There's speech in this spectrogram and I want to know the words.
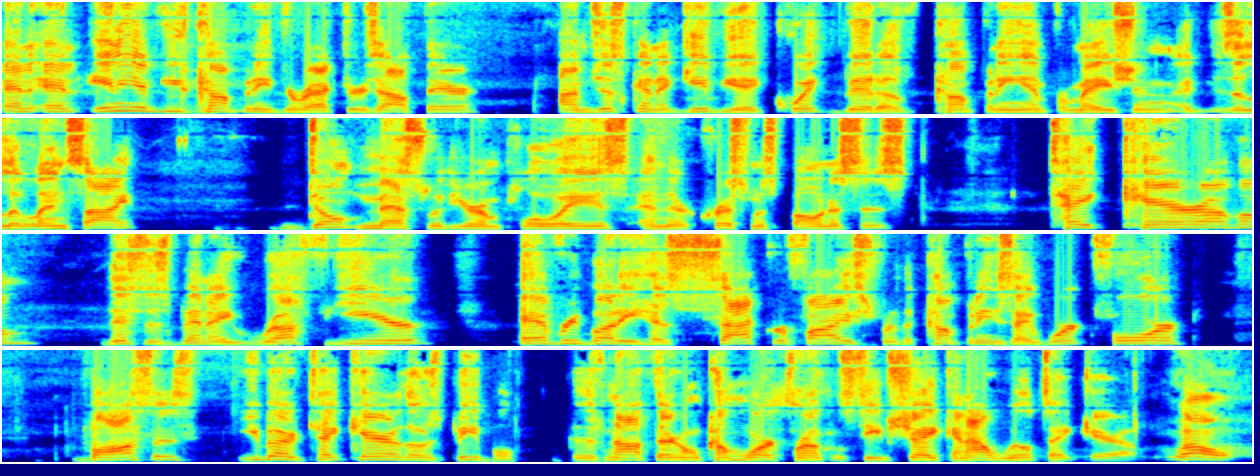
And and any of you company directors out there, I'm just going to give you a quick bit of company information as a little insight. Don't mess with your employees and their Christmas bonuses. Take care of them. This has been a rough year. Everybody has sacrificed for the companies they work for. Bosses, you better take care of those people because if not, they're going to come work for Uncle Steve Shake, and I will take care of them. Well,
